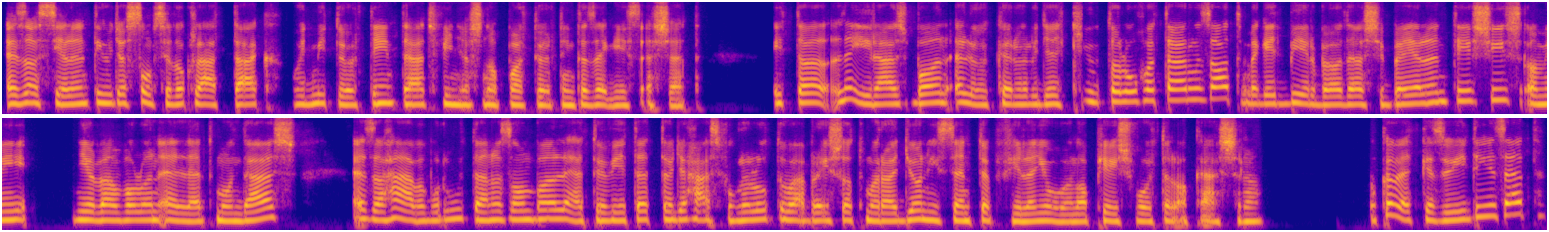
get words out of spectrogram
ez azt jelenti, hogy a szomszédok látták, hogy mi történt, tehát fényes nappal történt az egész eset. Itt a leírásban előkerül ugye egy kiutaló határozat, meg egy bérbeadási bejelentés is, ami nyilvánvalóan ellentmondás. Ez a háború után azonban lehetővé tette, hogy a házfoglaló továbbra is ott maradjon, hiszen többféle jó alapja is volt a lakásra. A következő idézet,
